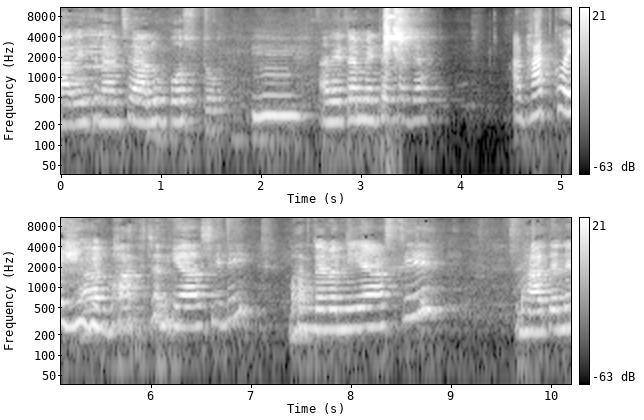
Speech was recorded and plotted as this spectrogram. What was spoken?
আর এখানে আছে আলু পোস্ত। আর এটা মেটে ভাজা। আর ভাত কই? ভাতটা নিয়ে আসিনি। ভাতটা এবার নিয়ে আসছি। ভাত এনে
